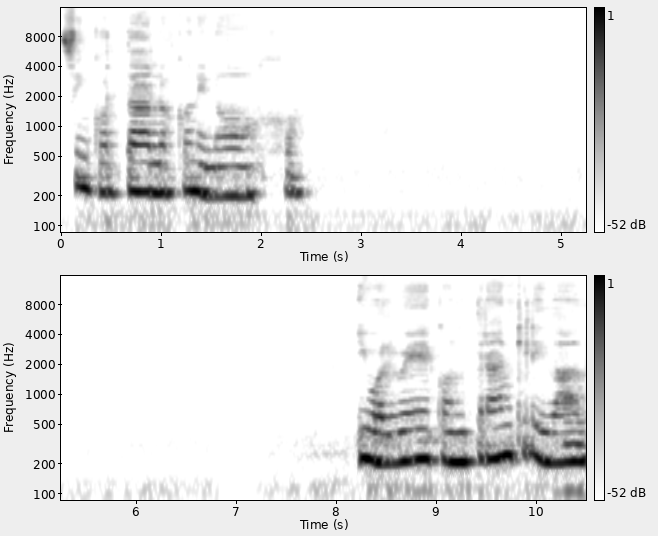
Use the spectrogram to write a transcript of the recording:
sin cortarlos con enojo. Y vuelve con tranquilidad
